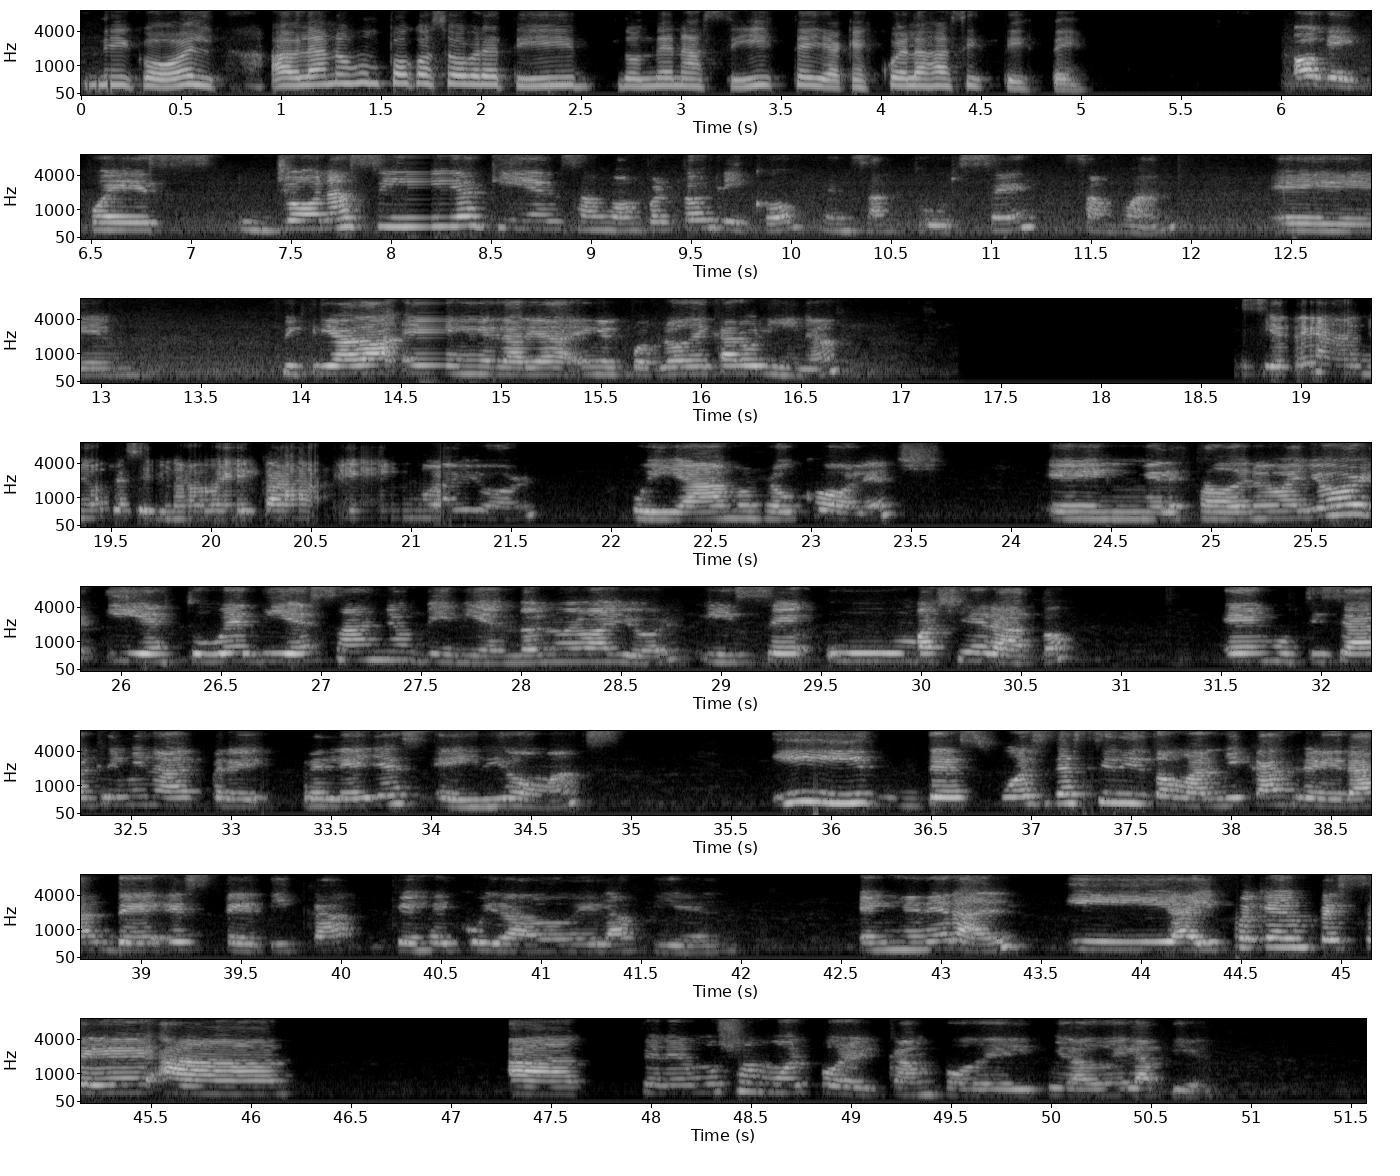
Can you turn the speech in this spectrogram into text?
Nicole, háblanos un poco sobre ti, dónde naciste y a qué escuelas asististe. Ok, pues yo nací aquí en San Juan, Puerto Rico, en Santurce, San Juan. Eh, fui criada en el área, en el pueblo de Carolina. Siete años recibí una beca en Nueva York. Fui a Monroe College en el estado de Nueva York y estuve diez años viviendo en Nueva York. Hice un bachillerato en justicia criminal, preleyes e idiomas y después decidí tomar mi carrera de estética, que es el cuidado de la piel en general. Y ahí fue que empecé a, a tener mucho amor por el campo del cuidado de la piel,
